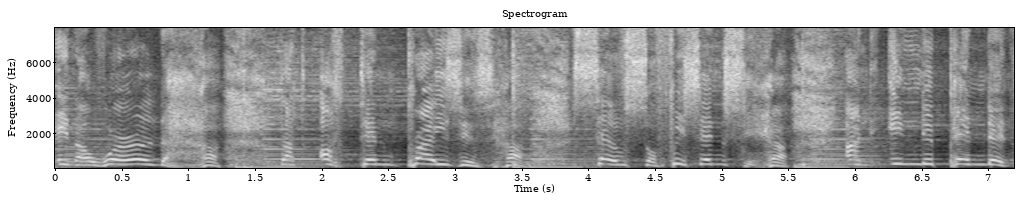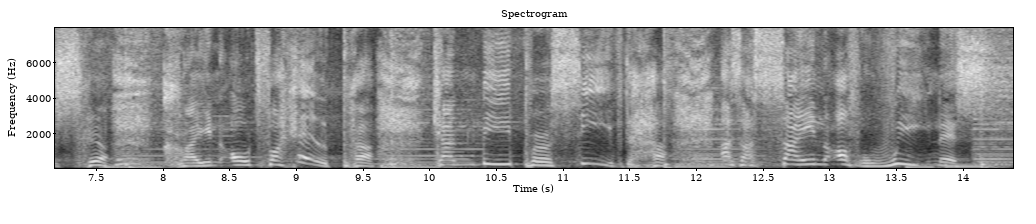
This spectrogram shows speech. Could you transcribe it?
in a world uh, that often prizes uh, self-sufficiency uh, and independence, uh, crying out for help uh, can be perceived uh, as a sign of weakness.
